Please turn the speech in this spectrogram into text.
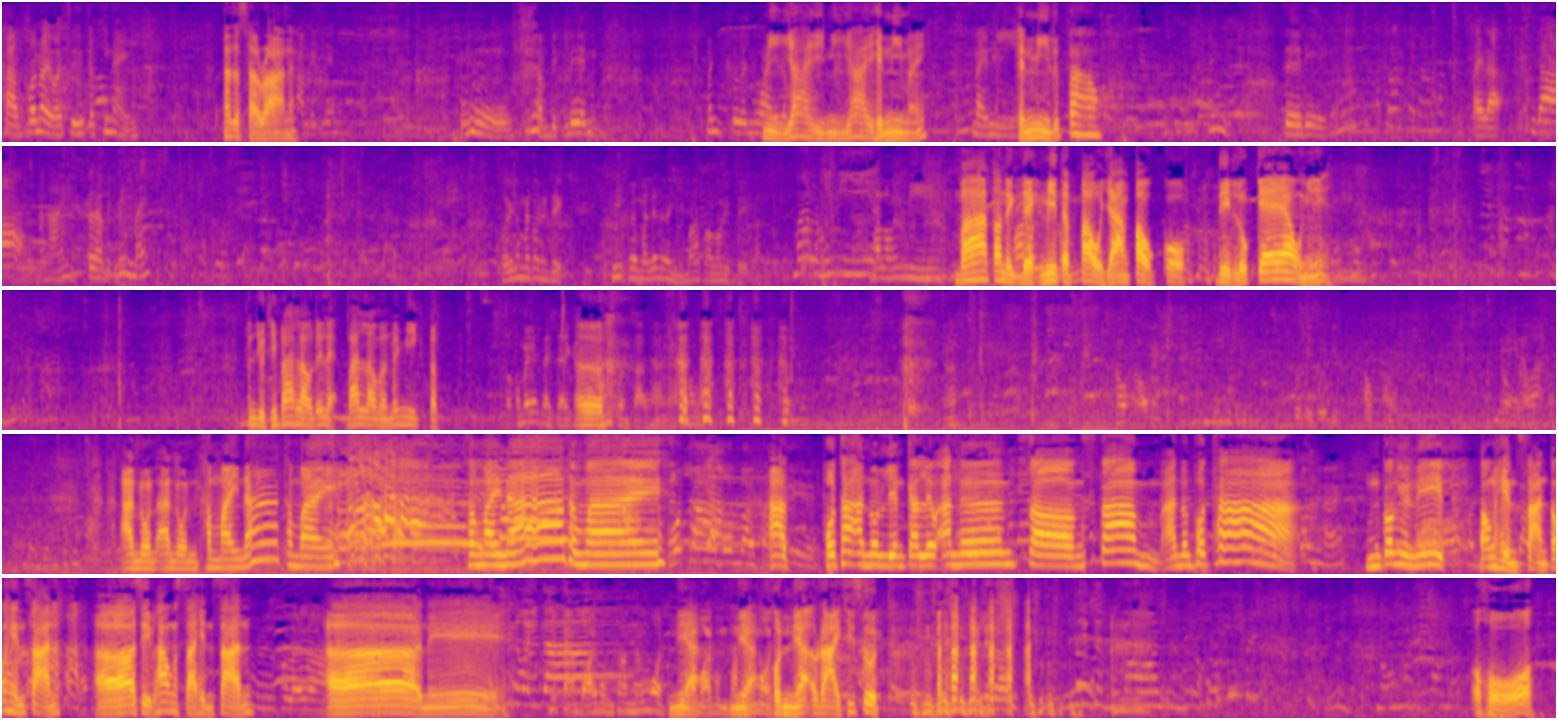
ถามเขาหน่อยว่าซื้อจากที่ไหน น่าจะซาร่านะ โอ้โหทำเด็กเล่น มันเกินวัยหมีใหญ่หมีใหญ่เห็นหมีไหม ไหนมีเห็นหมีหรือเปล่า เจอเด็ก ไปละพี่ดาอะไรสนามเด็กเล่นไหม เฮ้ยทำไมตอนเด็กๆพี่เคยมาเล่นอะไรอย่างงี้บ้างตอนเราเด็กๆอะ บ้านเราไม่มีบ้านเราไม่มี บ้าตอนเด็กๆ มีแต่เป่ายางเป่ากบ ดีดลูกแก้วอย่างนี้ มันอยู่ที่บ้านเราด้วยแหละ บ้านเรามันไม่มีแบบ เขาไม่ได้ใส่ใจกัเออส่วนสาธารณะเท่าไหร่นะเข้าเขาไงพูดผิดพูดผิดเข้าเขาเหนื่อยแล้วอะอานนท์อานนท์ทำไมนะทำไมทำไมนะทำไมโพสท่าบนหน่ อยอะโพสท่าอานนท์เรียงกันเร็วอันหนึ่งสองสามอานนท์โพสท่ามุมกล้องอยู่นี่ต้องเห็นสันต้องเห็นสันเออสี่ห้าองศาเห็นสันเออนี่พี่แปมบอกให้ผมทำทั้งหมดเนี่ยพี่แปมบอกให้ผมทำเนี่ยทั้งหมดคนเนี้ยรายที่สุด โอ้โห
